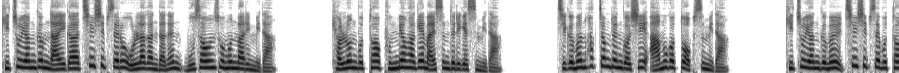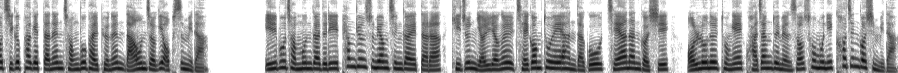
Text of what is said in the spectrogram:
기초연금 나이가 70세로 올라간다는 무서운 소문 말입니다. 결론부터 분명하게 말씀드리겠습니다. 지금은 확정된 것이 아무것도 없습니다. 기초연금을 70세부터 지급하겠다는 정부 발표는 나온 적이 없습니다. 일부 전문가들이 평균 수명 증가에 따라 기준 연령을 재검토해야 한다고 제안한 것이 언론을 통해 과장되면서 소문이 커진 것입니다.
